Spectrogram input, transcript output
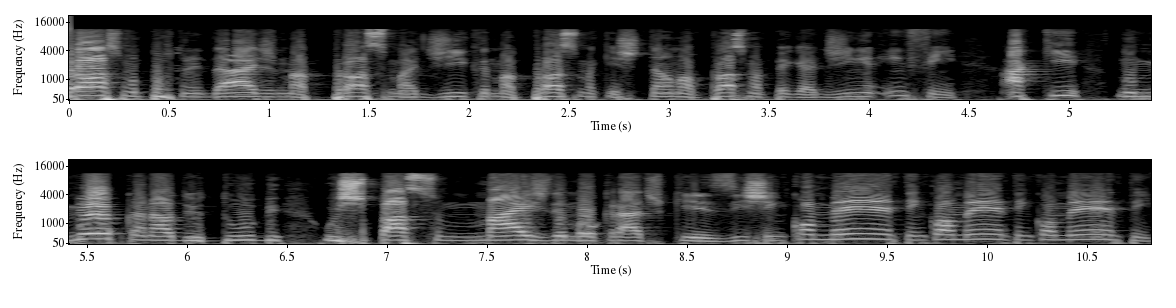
próxima oportunidade, numa próxima dica, numa próxima questão, numa próxima pegadinha, enfim, aqui no meu canal do YouTube, o espaço mais democrático que existe. Comentem, comentem, comentem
